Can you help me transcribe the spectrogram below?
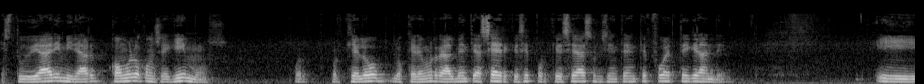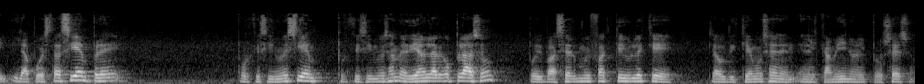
estudiar y mirar cómo lo conseguimos, por, qué lo, queremos realmente hacer, que ese por qué sea suficientemente fuerte y grande. Y, la apuesta siempre porque si no es siempre, porque si no es a mediano y largo plazo, pues va a ser muy factible que claudiquemos en, el camino, en el proceso.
